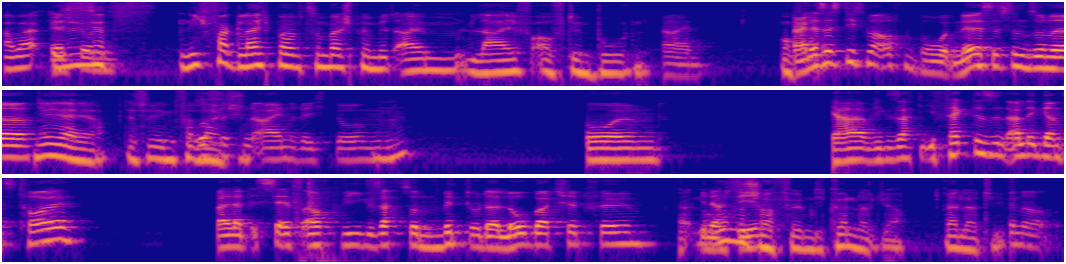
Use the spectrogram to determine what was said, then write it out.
Aber es ist jetzt nicht vergleichbar zum Beispiel mit einem Live auf dem Boden. Nein. Okay. Nein, das ist diesmal auf dem Boden. Ne? Es ist in so einer ja, ja, ja. Deswegen russischen Einrichtung. Mhm. Und ja, wie gesagt, die Effekte sind alle ganz toll. Weil das ist ja jetzt auch, wie gesagt, so ein Mid- oder Low-Budget-Film. Ja, ein russischer Film, die können das ja. Relativ. Genau,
